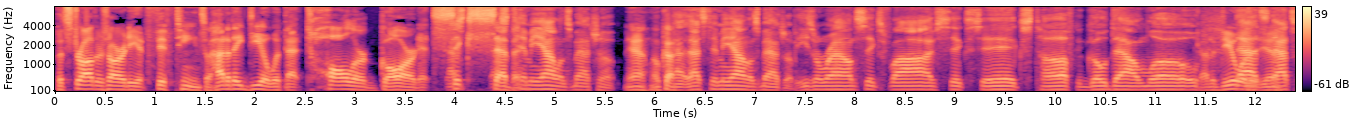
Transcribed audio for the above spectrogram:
but Strawther's already at 15. So how do they deal with that taller guard at six seven? That's Timmy Allen's matchup. Yeah, okay. That, that's Timmy Allen's matchup. He's around six five, six six, tough, could go down low. Got to deal that's, with it. Yeah. That's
